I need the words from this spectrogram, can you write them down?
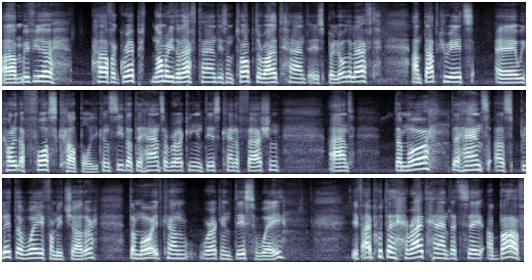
Um, if you have a grip, normally the left hand is on top, the right hand is below the left, and that creates, a, we call it a force couple. You can see that the hands are working in this kind of fashion, and the more the hands are split away from each other, the more it can work in this way. If I put the right hand, let's say, above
